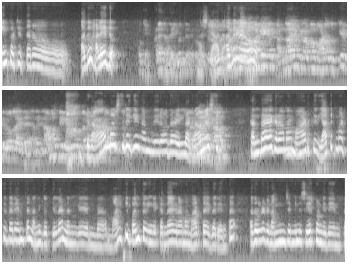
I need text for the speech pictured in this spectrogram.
ಏನು ಕೊಟ್ಟಿರ್ತಾರೋ ಅದು ಹಳೇದು. ಅದೇ ನಾವು ಗ್ರಾಮಸ್ಥರಿಗೆ ನಮ್ಮ ವಿರೋಧ ಇಲ್ಲ. ಗ್ರಾಮಸ್ಥರು ಕಂದಾಯ ಗ್ರಾಮ ಮಾಡ್ತಿ ಯಾತಕ್ಕೆ ಮಾಡ್ತಿದ್ದಾರೆ ಅಂತ ನನಗೆ ಗೊತ್ತಿಲ್ಲ. ನನಗೆ ಮಾಹಿತಿ ಬಂತು ಹಿಂಗೆ ಕಂದಾಯ ಗ್ರಾಮ ಮಾಡ್ತಾ ಇದ್ದಾರೆ ಅಂತ. ಅದರೊಳಗಡೆ ನಮ್ಮ ಜಮೀನು ಸೇರ್ಕೊಂಡಿದೆ ಅಂತ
